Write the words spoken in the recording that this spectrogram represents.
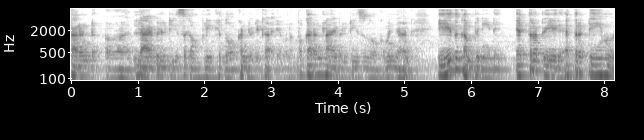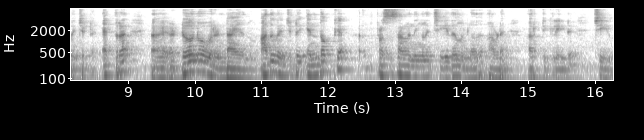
കറണ്ട് ലയബിലിറ്റീസ് കംപ്ലീറ്റ്ലി നോക്കേണ്ട ഒരു കാര്യമാണ്. അപ്പോൾ കറണ്ട് ലയബിലിറ്റീസ് നോക്കുമ്പോൾ ഞാൻ ഏത് കമ്പനിയുടെ എത്ര പേര് എത്ര ടീം വെച്ചിട്ട് എത്ര ടേൺ ഓവർ ഉണ്ടായിരുന്നു അത് വെച്ചിട്ട് എന്തൊക്കെ പ്രോസസ്സാണ് നിങ്ങൾ ചെയ്തതെന്നുള്ളത് അവിടെ ആർട്ടിക്കുലേറ്റ് ചെയ്യുക.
